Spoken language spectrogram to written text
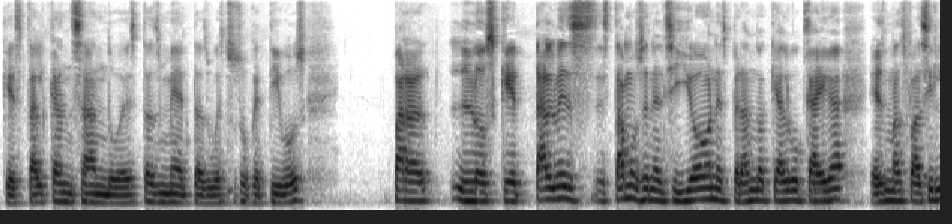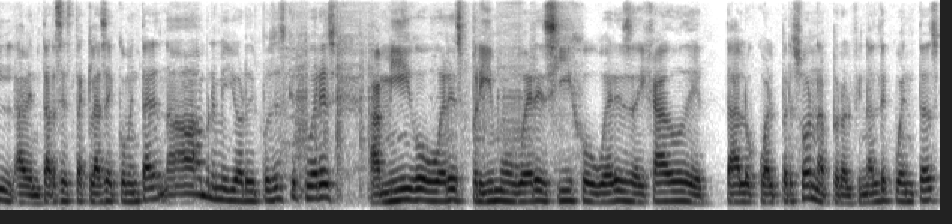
que está alcanzando estas metas o estos objetivos, para los que tal vez estamos en el sillón esperando a que algo caiga, es más fácil aventarse esta clase de comentarios. No, hombre, mi Jordi, pues es que tú eres amigo, o eres primo, o eres hijo, o eres ahijado de tal o cual persona, pero al final de cuentas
